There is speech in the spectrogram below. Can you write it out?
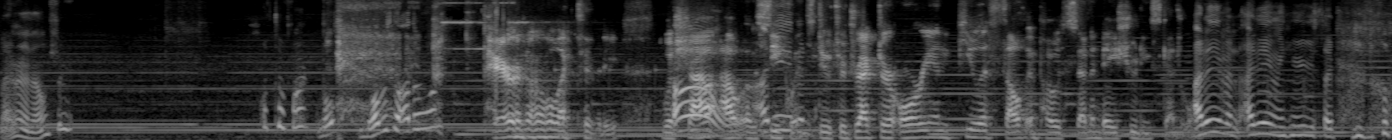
Nightmare on Elm Street? What the fuck? What, what was the other one? Paranormal Activity was oh, shot Oh, out of I sequence even- due to director Oren Peli's self-imposed seven-day shooting schedule. I didn't even I didn't even hear you say paranormal.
